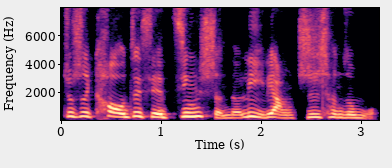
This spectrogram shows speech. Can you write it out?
就是靠这些精神的力量支撑着我。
